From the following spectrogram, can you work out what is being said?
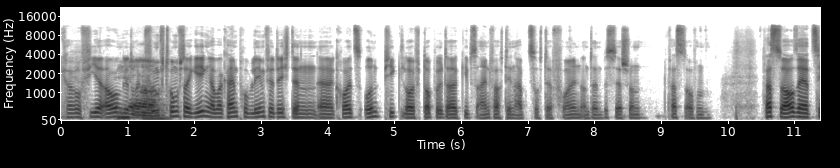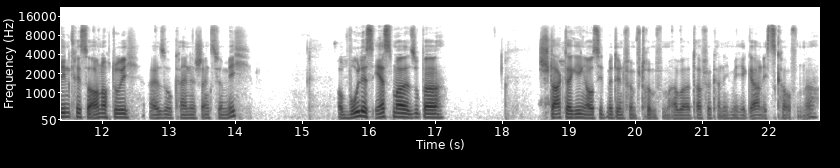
Karo 4 Augen ja. gedrückt, 5 Trumpf dagegen, aber kein Problem für dich, denn äh, Kreuz und Pik läuft doppelt, da gibt es einfach den Abzug der Vollen und dann bist du ja schon fast auf dem, fast zu Hause. Ja, 10 kriegst du auch noch durch, also keine Chance für mich. Obwohl es erstmal super stark dagegen aussieht mit den 5 Trümpfen, aber dafür kann ich mir hier gar nichts kaufen, ne?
